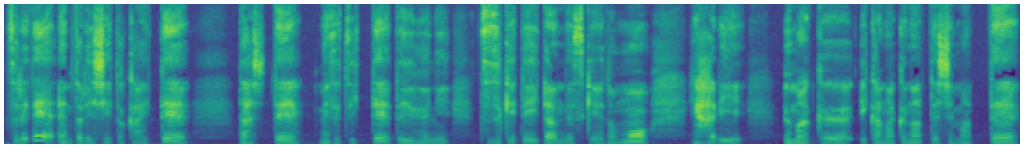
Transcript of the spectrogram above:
それでエントリーシート書いて、出して、面接行ってっていうふうに続けていたんですけれども、やはりうまくいかなくなってしまって、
